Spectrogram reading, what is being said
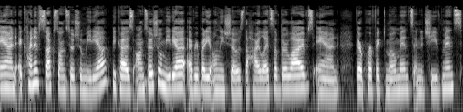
And it kind of sucks on social media because on social media, everybody only shows the highlights of their lives and their perfect moments and achievements.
